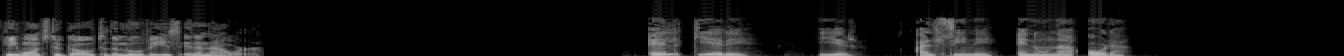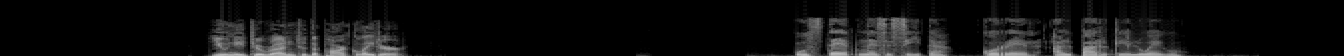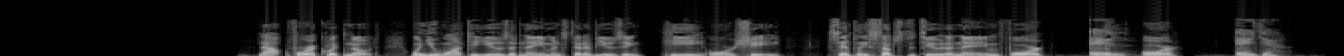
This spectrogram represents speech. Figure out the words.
He wants to go to the movies in an hour. Él quiere ir al cine en una hora. You need to run to the park later. Usted necesita correr al parque luego. Now, for a quick note. When you want to use a name instead of using he or she, simply substitute a name for Él, or ella.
